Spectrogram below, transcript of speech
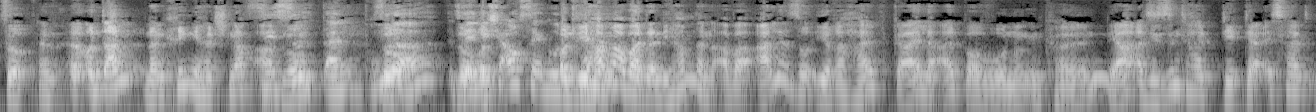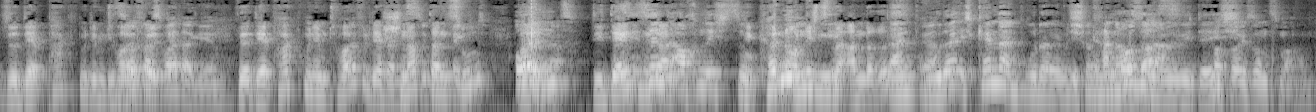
So, dann, äh, und dann, dann kriegen die halt Siehst du, Schnappatmung. dein Bruder, So, so, den und- ich auch sehr gut Und die kenne. haben aber dann, die haben dann aber alle so ihre halbgeile Altbauwohnung in Köln. Ja, also die sind halt, die, der ist halt so, der packt mit dem soll Teufel. das weitergehen? Der, der packt mit dem Teufel, der bist schnappt dann zu. Und die denken die sind dann, auch nicht so. Die können auch nichts mehr anderes. Dein Bruder, ich kenne deinen Bruder nämlich Ich schon genauso lange wie dich. Was soll ich sonst machen?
